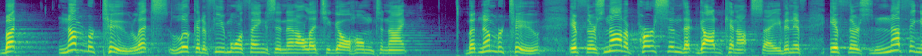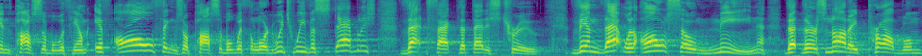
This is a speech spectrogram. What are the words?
But number two, let's look at a few more things and then I'll let you go home tonight. But number two, if there's not a person that God cannot save, and if, if there's nothing impossible with Him, if all things are possible with the Lord, which we've established that fact that that is true, then that would also mean that there's not a problem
